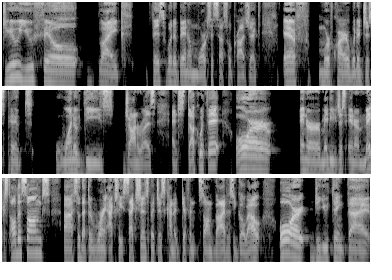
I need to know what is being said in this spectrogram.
do you feel like this would have been a more successful project if Morph Choir would have just picked one of these genres and stuck with it, or inter maybe just intermixed all the songs uh, so that there weren't actually sections, but just kind of different song vibes as you go out? Or do you think that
